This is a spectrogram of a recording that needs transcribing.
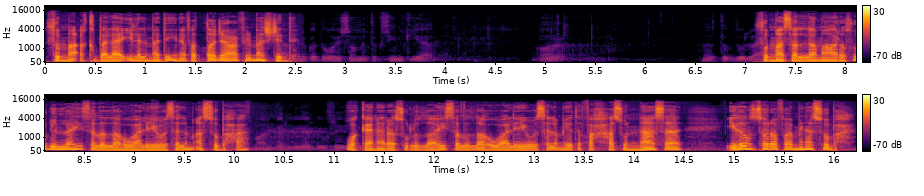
ثم أقبل إلى المدينة فاضطجع في المسجد. ثم صلى مع رسول الله صلى الله عليه وسلم الصبح. وكان رسول الله صلى الله عليه وسلم يتفحص الناس إذا انصرف من الصبح.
